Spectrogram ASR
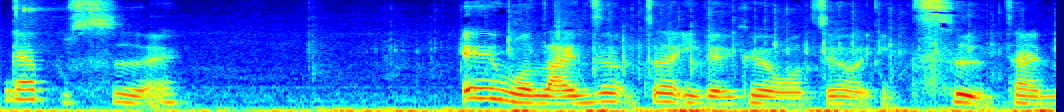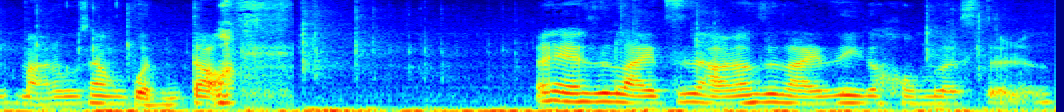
应该不是哎。因为我来这这一个月，我只有一次在马路上闻到，而且是来自好像是来自一个 homeless 的人。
